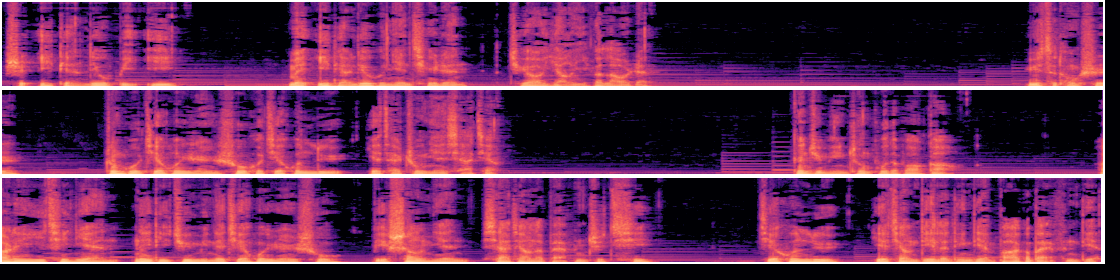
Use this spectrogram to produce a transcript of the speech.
是一点六比一，每一点六个年轻人就要养一个老人。与此同时，中国结婚人数和结婚率也在逐年下降。根据民政部的报告，二零一七年内地居民的结婚人数比上年下降了百分之七。结婚率也降低了零点八个百分点。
